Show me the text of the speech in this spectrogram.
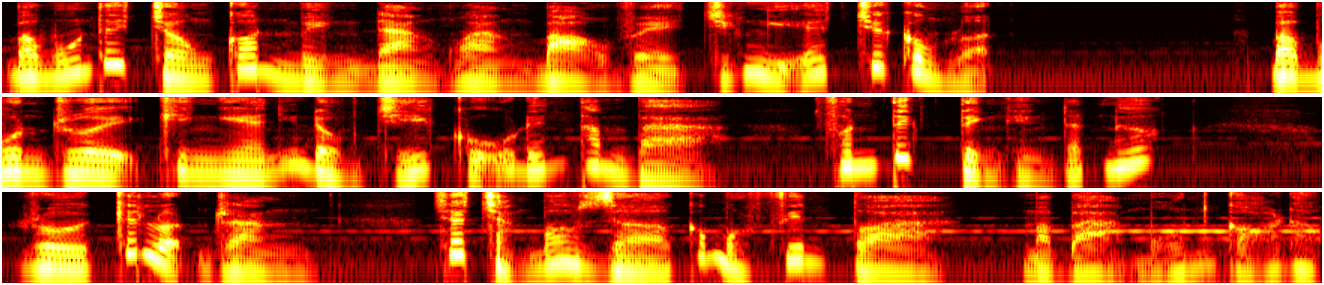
Bà muốn thấy chồng con mình đàng hoàng bảo vệ chính nghĩa trước công luận. Bà buồn rười khi nghe những đồng chí cũ đến thăm bà, phân tích tình hình đất nước, rồi kết luận rằng sẽ chẳng bao giờ có một phiên tòa mà bà muốn có đâu.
